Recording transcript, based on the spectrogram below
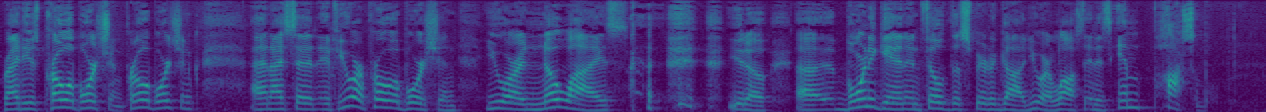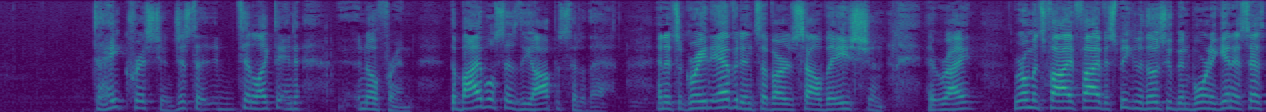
right? He was pro abortion, pro abortion. And I said, if you are pro abortion, you are in no wise, you know, uh, born again and filled with the Spirit of God. You are lost. It is impossible to hate Christians, just to, to like to. No, friend. The Bible says the opposite of that. And it's a great evidence of our salvation, eh, right? Romans 5 5 is speaking to those who've been born again. It says,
